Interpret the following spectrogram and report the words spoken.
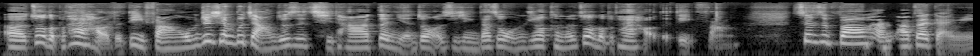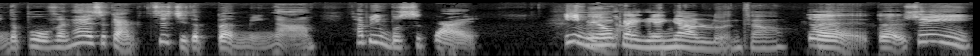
呃做的不太好的地方。我们就先不讲，就是其他更严重的事情，但是我们就说可能做的不太好的地方，甚至包含他在改名的部分，他也是改自己的本名啊，他并不是改艺名啊，没有改炎亚纶这样。对对，所以。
